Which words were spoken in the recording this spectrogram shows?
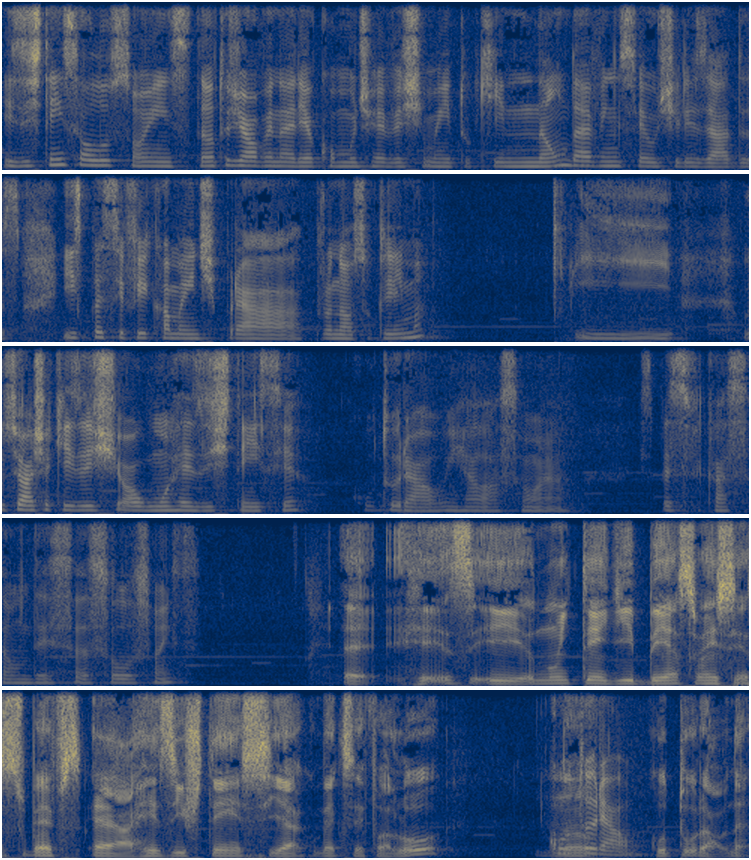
Existem soluções tanto de alvenaria como de revestimento que não devem ser utilizadas especificamente para o nosso clima? E o senhor acha que existe alguma resistência cultural em relação à especificação dessas soluções? É, eu não entendi bem a sua resistência superficial. É, a resistência, como é que você falou? Cultural. Não, cultural, né?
